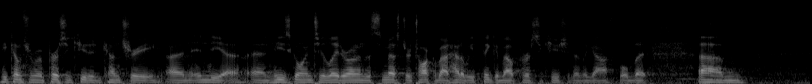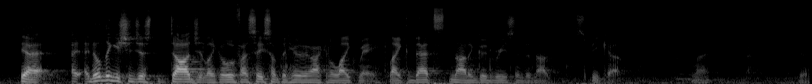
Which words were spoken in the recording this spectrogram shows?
he comes from a persecuted country uh, in India, and he's going to later on in the semester talk about how do we think about persecution in the gospel, but. Um, yeah, I, don't think you should just dodge it like, oh, if I say something here, they're not going to like me. Like, that's not a good reason to not speak up. Right? Good.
